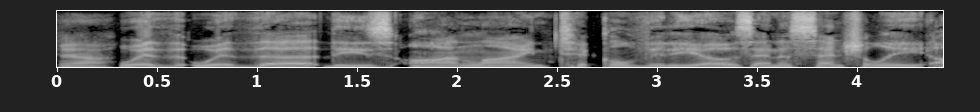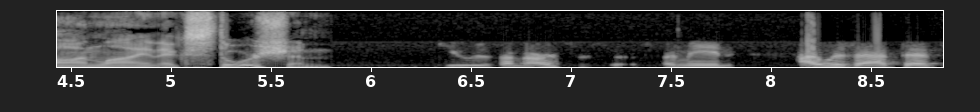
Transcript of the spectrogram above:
Yeah. with with uh, these online tickle videos and essentially online extortion. he was a narcissist. I mean, I was at that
